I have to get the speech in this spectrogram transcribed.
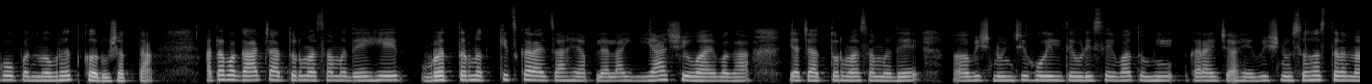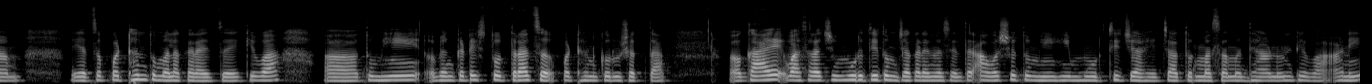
गोपद्मव्रत करू शकता. आता बघा चातुर्मासामध्ये हे व्रत तर नक्कीच करायचं आहे आपल्याला. याशिवाय बघा या चातुर्मासामध्ये विष्णूंची होईल तेवढी सेवा तुम्ही करायची आहे. विष्णू सहस्त्रनाम याचं पठण तुम्हाला करायचं आहे किंवा तुम्ही व्यंकटेश स्तोत्राचं पठण करू शकता. गाय वासराची मूर्ती तुमच्याकडे नसेल तर अवश्य तुम्ही ही मूर्ती जी आहे चातुर्मासामध्ये आणून ठेवा आणि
